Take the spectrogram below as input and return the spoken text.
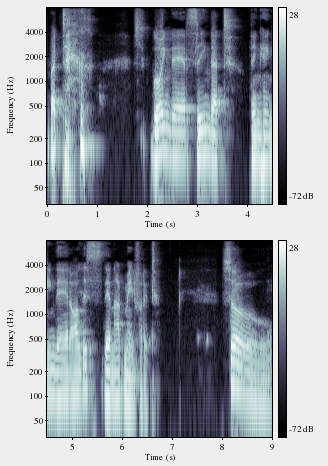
But going there, seeing that thing hanging there, all this, they're not made for it. So,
